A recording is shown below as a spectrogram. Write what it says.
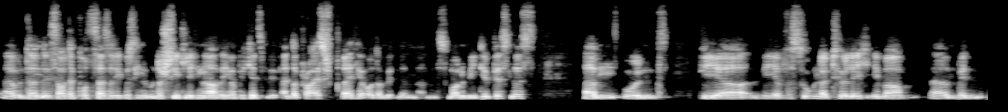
Äh, und dann ist auch der Prozess natürlich ein bisschen unterschiedlich. Ne? Also ob ich jetzt mit Enterprise spreche oder mit einem, einem Small and Medium Business. Ähm, und wir, wir versuchen natürlich immer, ähm, wenn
